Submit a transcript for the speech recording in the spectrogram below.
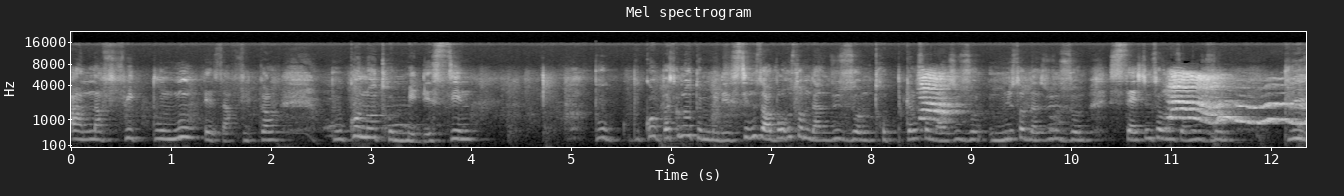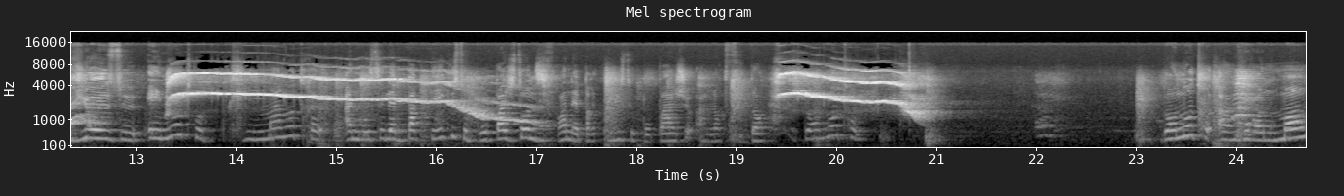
en Afrique pour nous les Africains, pour que notre médecine parce que notre médecine, nous, avons, nous sommes dans une zone tropicale, nous sommes dans une zone humide, nous sommes dans une zone sèche, nous sommes dans une zone pluvieuse. Et notre climat, notre atmosphère, les bactéries qui se propagent sont différentes des bactéries qui se propagent en Occident. Dans notre, dans notre environnement,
